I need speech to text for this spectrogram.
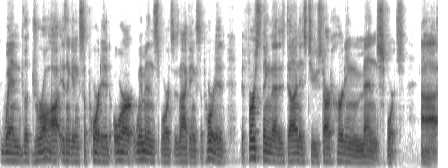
when the draw isn't getting supported or women's sports is not getting supported, the first thing that is done is to start hurting men's sports. Uh,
